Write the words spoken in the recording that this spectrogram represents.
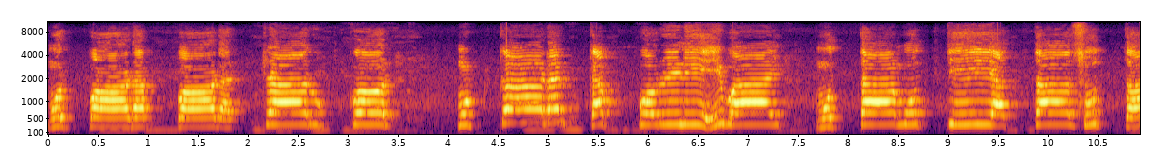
முற்பாடப்பாடற்றாருக்கோர் முட்காடற் கப்பொருளிவாய் முத்தா முத்தி அத்தா சுத்தா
